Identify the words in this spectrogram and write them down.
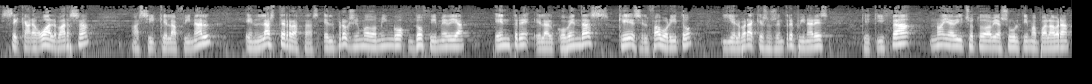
Se cargó al Barça, así que la final en las terrazas el próximo domingo, doce y media, entre el Alcobendas, que es el favorito, y el Braquesos entre Pinares, que quizá no haya dicho todavía su última palabra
